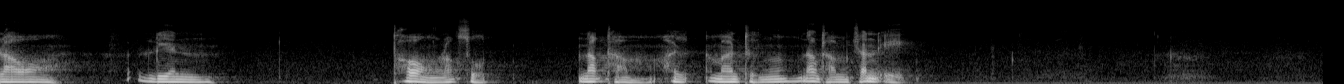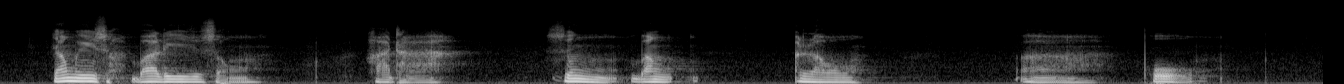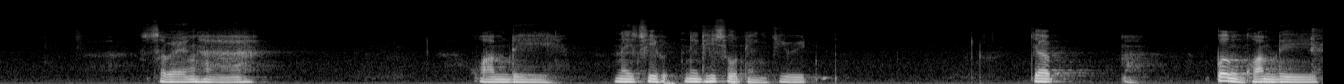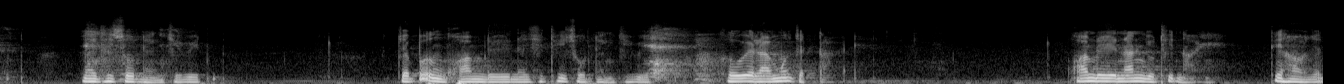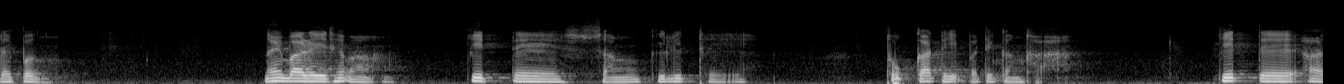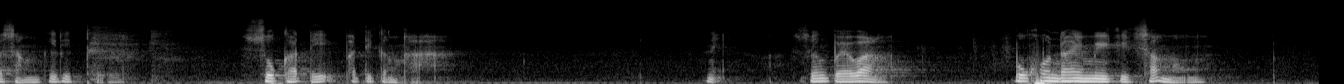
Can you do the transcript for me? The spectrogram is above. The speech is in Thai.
เราเรียนท่องหลักสูตรนักธรรมมาถึงนักธรรมชั้นเอก ยังมีบาลีสองคาถา ซึ่งบางเราาผู้แสวงหา ความดีในชีวิตในที่สุดแห่งชีวิต จะเปิ้งความดีในที่สุดแห่งชีวิต จะเปิ้งความดีในที่สุดแห่งชีวิต คือเวลาเมื่อจะตาย ความดีนั้นอยู่ที่ไหน ที่เราจะได้เปิ้งในบาลีที่ว่าจิตเตสังกิริเท กขติปฏิกังขาจิตเตอาสังกิริเทสุขติปฏิกังขานี่ซึ่งแปลว่า บุคคลใดมีจิตเศร้าหมอง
